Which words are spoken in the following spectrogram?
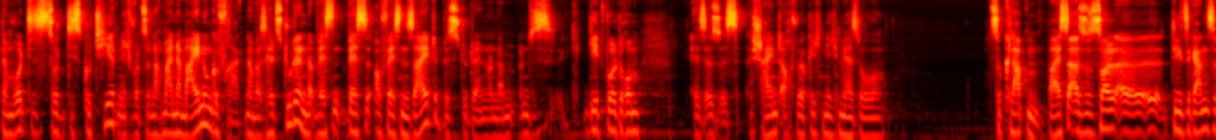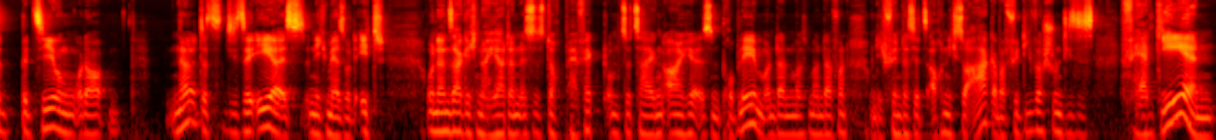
dann wurde das so diskutiert und ich wurde so nach meiner Meinung gefragt. Na, was hältst du denn? Wessen, wessen, auf wessen Seite bist du denn? Und, dann, und es geht wohl drum, es, es, es scheint auch wirklich nicht mehr so zu klappen. Weißt du, also es soll äh, diese ganze Beziehung oder ne, das, diese Ehe ist nicht mehr so it. Und dann sage ich, naja, dann ist es doch perfekt, um zu zeigen, ah, hier ist ein Problem. Und dann muss man davon, und ich finde das jetzt auch nicht so arg, aber für die war schon dieses Vergehen.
